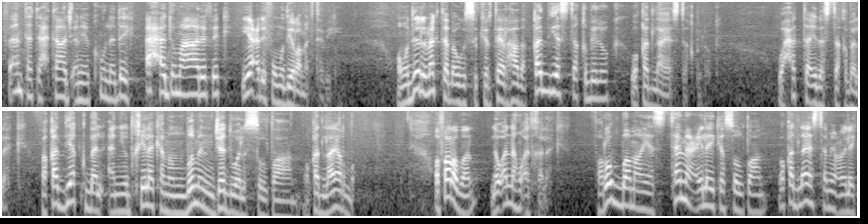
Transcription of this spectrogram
فأنت تحتاج أن يكون لديك أحد معارفك يعرف مدير مكتبه. ومدير المكتب أو السكرتير هذا قد يستقبلك وقد لا يستقبلك. وحتى إذا استقبلك فقد يقبل أن يدخلك من ضمن جدول السلطان وقد لا يرضى. وفرضا لو أنه أدخلك فربما يستمع إليك السلطان وقد لا يستمع إليك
